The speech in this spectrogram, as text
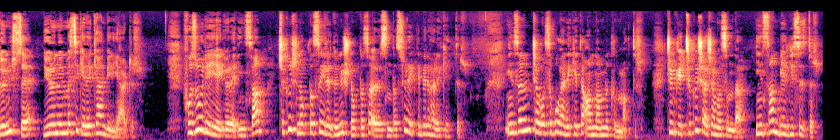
dönüşse yürünülmesi gereken bir yerdir. Fuzuli'ye göre insan çıkış noktası ile dönüş noktası arasında sürekli bir harekettir. İnsanın çabası bu hareketi anlamlı kılmaktır. Çünkü çıkış aşamasında insan bilgisizdir.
